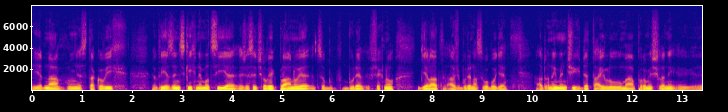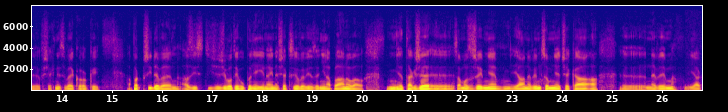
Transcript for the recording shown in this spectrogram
Jedna z takových vězeňských nemocí je, že si člověk plánuje, co bude všechno dělat, až bude na svobodě. A do nejmenších detailů má promyšleny eh, všechny své kroky. A pak přijde ven a zjistí, že život je úplně jiný, než jak si ho ve vězení naplánoval. Takže eh, samozřejmě já nevím, co mě čeká a eh, nevím, jak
